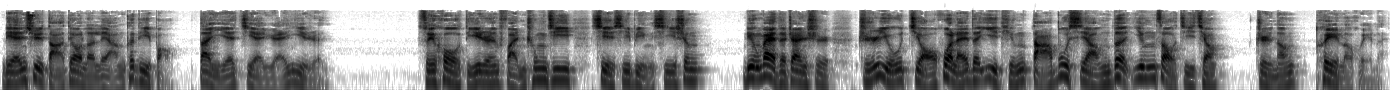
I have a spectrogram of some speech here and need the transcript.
连续打掉了两个地堡，但也减员一人。随后敌人反冲击，谢希炳牺牲，另外的战士只有缴获来的一挺打不响的鹰造机枪，只能退了回来。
